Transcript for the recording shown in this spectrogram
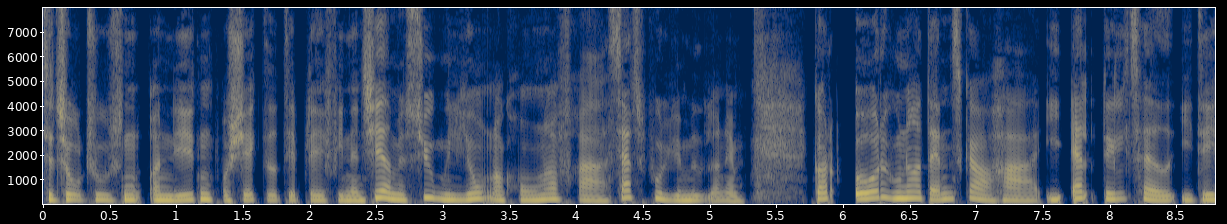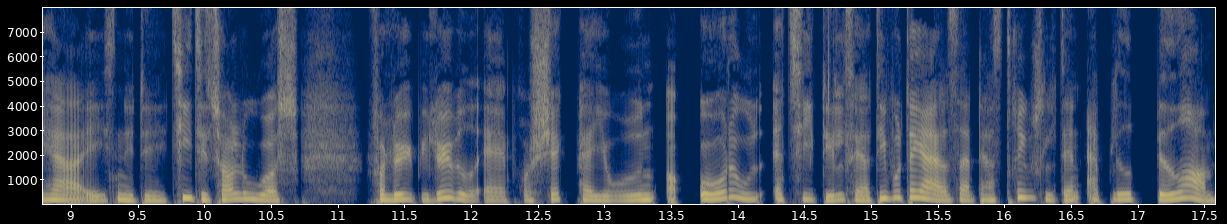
til 2019. Projektet det blev finansieret med 7 millioner kroner fra satspuljemidlerne. Godt 800 danskere har i alt deltaget i det her øh, i sådan et 10-12 ugers forløb i løbet af projektperioden, og 8 ud af 10 deltagere, de vurderer altså, at deres trivsel den er blevet bedre.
